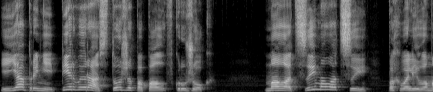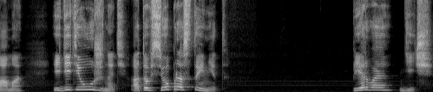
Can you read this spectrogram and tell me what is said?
и я при ней первый раз тоже попал в кружок. «Молодцы, молодцы!» – похвалила мама. «Идите ужинать, а то все простынет». Первая дичь.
